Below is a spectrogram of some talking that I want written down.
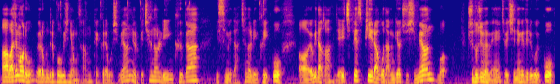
아, 마지막으로 여러분들이 보고 계신 영상 댓글에 보시면 이렇게 채널 링크가 있습니다. 채널 링크 있고 어, 여기다가 이제 HPSP라고 남겨주시면 뭐 주도주 매매 저희 진행해 드리고 있고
